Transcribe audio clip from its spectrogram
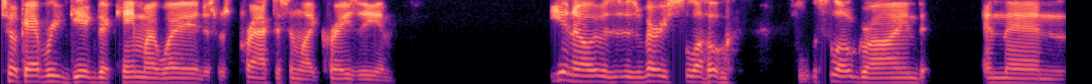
took every gig that came my way and just was practicing like crazy and you know it was it was a very slow slow grind and then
